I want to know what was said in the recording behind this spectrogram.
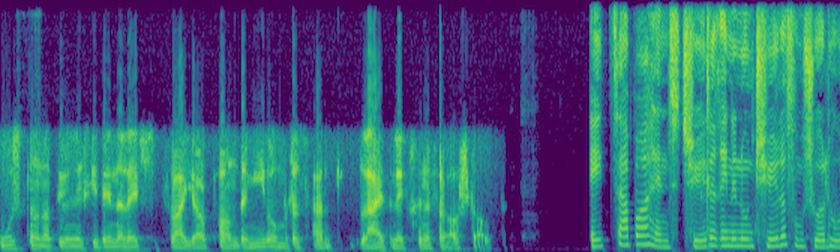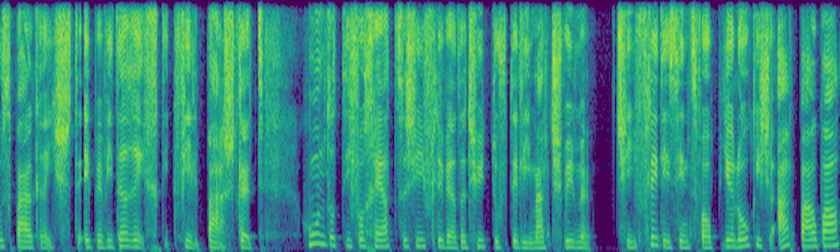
Ausgenommen natürlich in den letzten zwei Jahren Pandemie, wo wir das haben leider nicht können veranstalten Jetzt aber haben die Schülerinnen und Schüler vom Schulhaus Balgrist eben wieder richtig viel gebastelt. Hunderte von Kerzenschiffchen werden heute auf der Limmat schwimmen. Die Schiffli die sind zwar biologisch abbaubar,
